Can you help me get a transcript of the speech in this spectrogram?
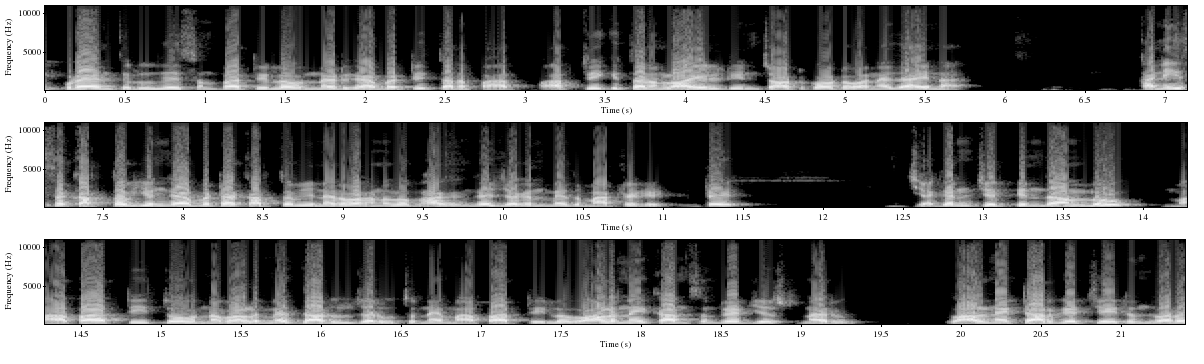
ఇప్పుడు ఆయన తెలుగుదేశం పార్టీలో ఉన్నాడు కాబట్టి తన పార్టీకి తన లాయల్టీని చాటుకోవటం అనేది ఆయన కనీస కర్తవ్యం కాబట్టి ఆ కర్తవ్య నిర్వహణలో భాగంగా జగన్ మీద మాట్లాడాడు. అంటే జగన్ చెప్పిన దానిలో మా పార్టీతో ఉన్న వాళ్ళ మీద దాడులు జరుగుతున్నాయి. మా పార్టీలో వాళ్ళనే కాన్సన్ట్రేట్ చేస్తున్నారు. వాళ్ళనే టార్గెట్ చేయడం ద్వారా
